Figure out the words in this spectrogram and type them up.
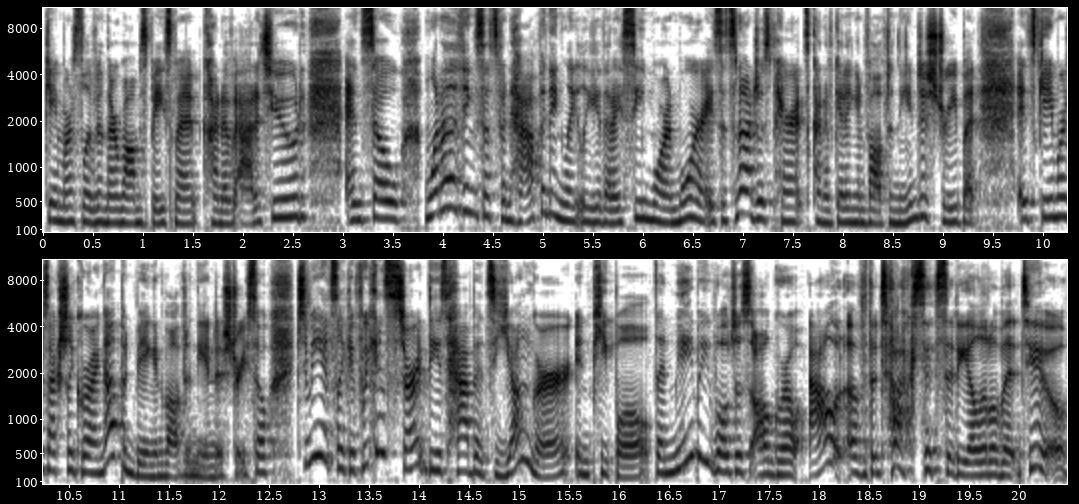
gamers live in their mom's basement kind of attitude. And so, one of the things that's been happening lately that I see more and more is it's not just parents kind of getting involved in the industry, but it's gamers actually growing up and being involved in the industry. So, to me, it's like if we can start these habits younger in people, then maybe we'll just all grow out of the toxicity a little bit too.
